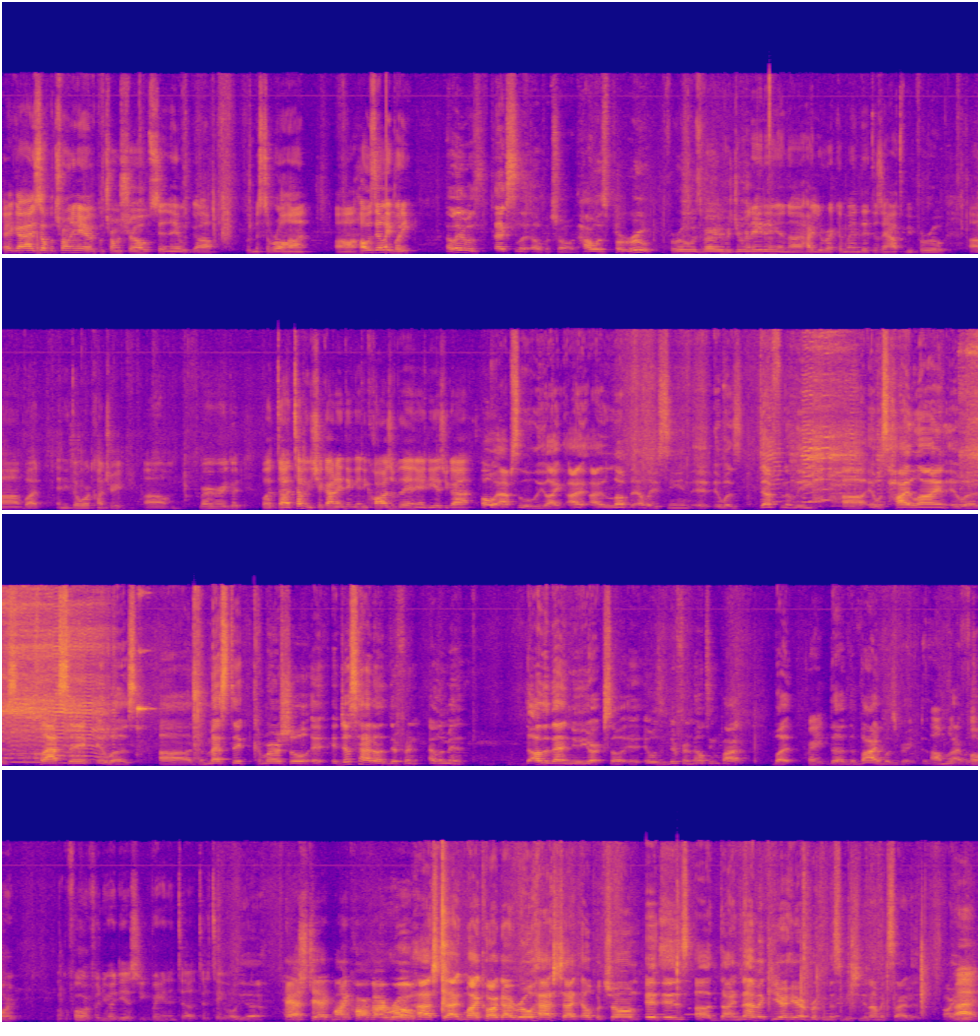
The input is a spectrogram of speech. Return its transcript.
Hey guys, El Patron here, El Patron Show, sitting here with, uh, with Mr. Rohan. Uh, how was LA, buddy? LA was excellent, El Patron. How was Peru? Peru was very rejuvenating and I highly recommend it. Doesn't have to be Peru, uh, but any third world country, um, very, very good. But uh, tell me, you check out anything, any cars over there, any ideas you got? Oh, absolutely. Like, I, I love the LA scene. It, it was definitely, uh, it was highline, it was classic, it was uh, domestic, commercial. It, it just had a different element other than New York. So it, it was a different melting pot, but Great. the the vibe was great. The I'm vibe looking was forward, looking forward for new ideas you bring it into to the table. Oh yeah. Hashtag my car guy row. Hashtag my car guy row. Hashtag El Patron. It is a dynamic year here at Brooklyn Mitsubishi, and I'm excited. Are you? Right.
